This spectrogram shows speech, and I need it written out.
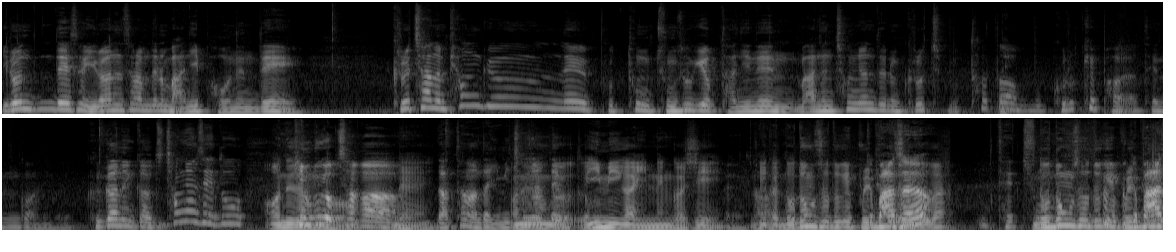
이런 데서 일하는 사람들은 많이 버는데 그렇지 않은 평균의 보통 중소기업 다니는 많은 청년들은 그렇지 못하다 뭐 그렇게 봐야 되는 거 아닌가요? 그간은 그러니까 청년세도 어느 빈부격차가 네. 나타난다 이미 어느 청년 정도 때부터 의미가 있는 것이 네. 그러니까 노동소득의 그 맞아요? 불평등도가 대충 노동소득의 그러니까 맞아요.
